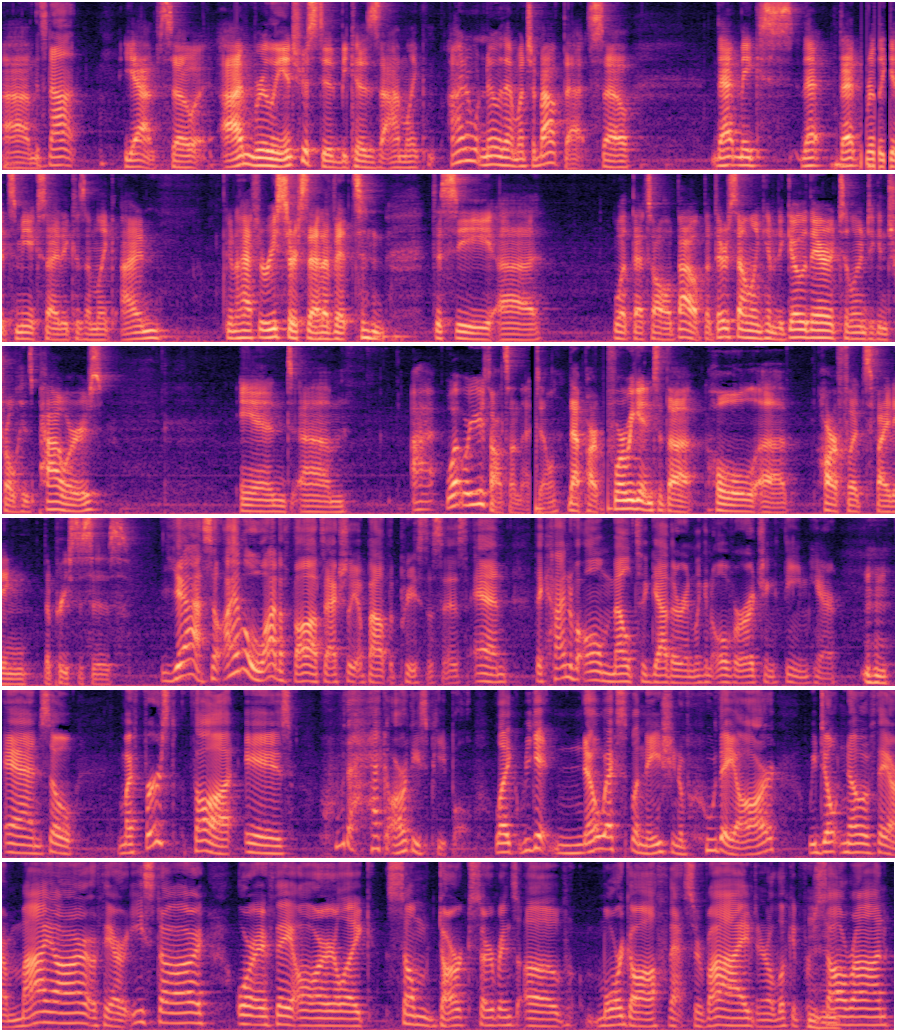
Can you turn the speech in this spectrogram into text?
Um, it's not. yeah so i'm really interested because i'm like i don't know that much about that so that makes that that really gets me excited because i'm like i'm gonna have to research that a bit to, to see uh, what that's all about but they're selling him to go there to learn to control his powers and um, I, what were your thoughts on that dylan that part before we get into the whole uh, harfoots fighting the priestesses Yeah, so I have a lot of thoughts actually about the priestesses, and they kind of all meld together in like an overarching theme here. And so my first thought is, who the heck are these people? Like, we get no explanation of who they are. We don't know if they are Maiar, or if they are Istar, or if they are like some dark servants of Morgoth that survived and are looking for Sauron.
